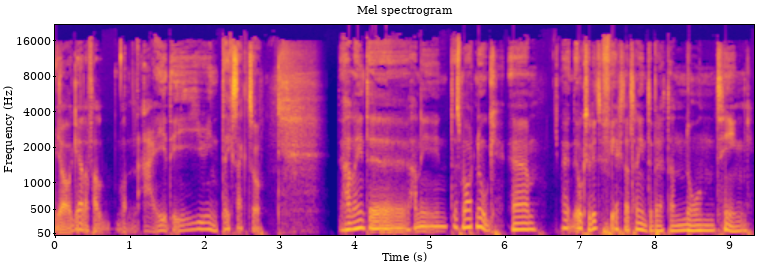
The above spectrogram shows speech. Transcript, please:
jag i alla fall, nej, det är ju inte exakt så. Han är inte, han är inte smart nog. Ehm, Eh, det är också lite fegt att han inte berättar någonting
